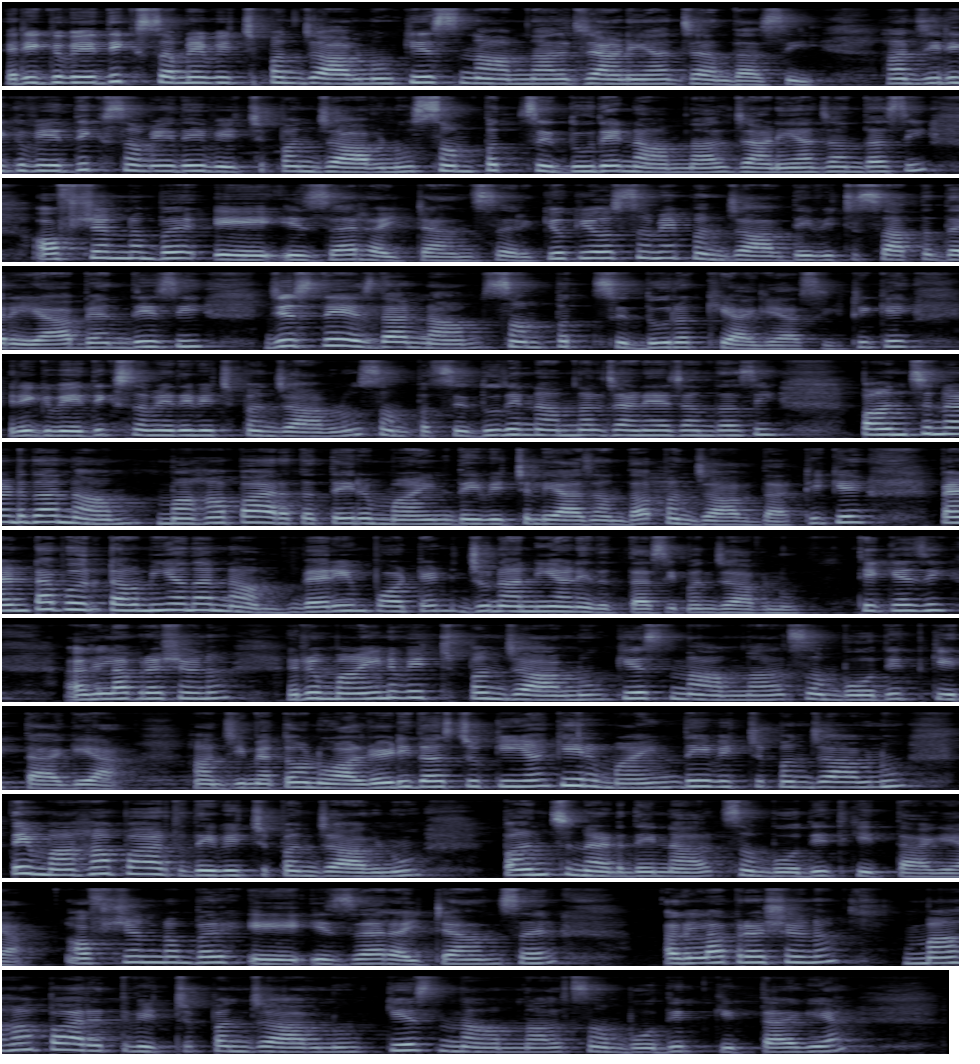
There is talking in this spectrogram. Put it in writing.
ਰਿਗਵੇਦਿਕ ਸਮੇਂ ਵਿੱਚ ਪੰਜਾਬ ਨੂੰ ਕਿਸ ਨਾਮ ਨਾਲ ਜਾਣਿਆ ਜਾਂਦਾ ਸੀ? ਹਾਂਜੀ, ਰਿਗਵੇਦਿਕ ਸਮੇਂ ਦੇ ਵਿੱਚ ਪੰਜਾਬ ਨੂੰ ਸੰਪਤ ਸਿੱਧੂ ਦੇ ਨਾਮ ਨਾਲ ਜਾਣਿਆ ਜਾਂਦਾ ਸੀ। Option number A is the right answer ਕਿਉਂਕਿ ਉਸ ਸਮੇਂ ਪੰਜਾਬ ਦੇ ਵਿੱਚ ਸੱਤ ਦਰਿਆ ਵਹਿੰਦੇ ਸੀ, ਜਿਸ ਤੇ ਇਸ ਦਾ ਨਾਮ ਸੰਪਤ ਸਿੱਧੂ ਰੱਖਿਆ ਗਿਆ ਸੀ, ਠੀਕ ਹੈ? ਰਿਗਵੇਦਿਕ ਸਮੇਂ ਦੇ ਵਿੱਚ ਪੰਜਾਬ ਨੂੰ ਸੰਪਤ ਸਿੱਧੂ ਦੇ ਨਾਮ ਨਾਲ ਜਾਣਿਆ ਜਾਂਦਾ ਸੀ। ਪੰਚਨੜ ਦਾ ਨਾਮ ਮਹਾਭਾਰਤ ਅਤੇ ਰਮਾਇਣ ਦੇ ਵਿੱਚ ਲਿਆ ਜਾਂਦਾ ਪੰਜਾਬ ਦਾ, ਠੀਕ ਹੈ? ਪੈਂਟਾਪੋਟਾਮੀਆ ਦਾ ਨਾਮ ਵੈਰੀ ਇੰਪੋਰਟੈਂਟ ਜੁਨਾਨੀਆਂ ਨੇ ਦਿੱਤਾ ਸੀ ਪੰਜਾਬ ਨੂੰ। ਠੀਕ ਹੈ ਜੀ? ਅਗਲਾ ਪ੍ਰਸ਼ਨ, ਰਮਾਇਣ ਵਿੱਚ ਪੰਜਾਬ ਨੂੰ ਕਿਸ ਨਾਮ ਨਾਲ ਸੰਬੋਧਿਤ ਕੀਤਾ ਗਿਆ? ਹਾਂਜੀ, ਮੈਂ ਤੁਹਾਨੂੰ ਆਲਰੇਡੀ ਦੱਸ ਚੁੱਕੀ ਹਾਂ ਕਿ ਰਮਾਇਣ ਦੇ ਵਿੱਚ ਪੰਜਾਬ ਨੂੰ ਤੇ ਮਹਾਭਾਰਤ ਦੇ ਵਿੱਚ ਪੰਜਾਬ ਨੂੰ ਪੰਚਨੜ ਦੇ ਨਾਲ ਸੰਬੋਧਿਤ ਕੀਤਾ ਗਿਆ। Option number A is the right answer ਅਗਲਾ ਪ੍ਰਸ਼ਨ, ਮਹਾਭਾਰਤ ਵਿੱਚ ਪੰਜਾਬ ਨੂੰ ਕਿਸ ਨਾਮ ਨਾਲ ਸੰਬੋਧਿਤ ਕੀਤਾ ਗਿਆ?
